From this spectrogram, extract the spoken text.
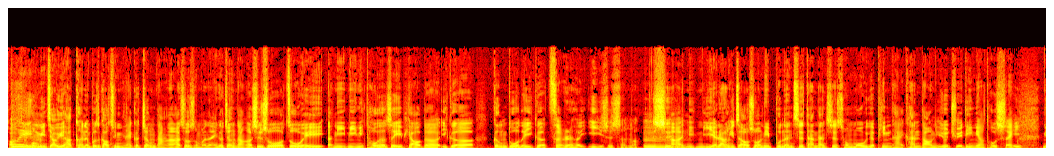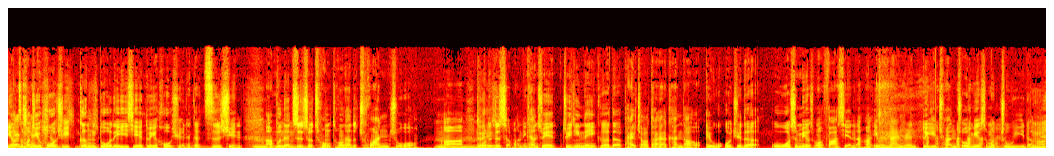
对，公民教育，他可能不是告诉你哪个政党啊，说什么哪一个政党，而是说作为呃，你你你投的这一票的一个更多的一个责任和意义是什么？嗯，是啊，也让你知道说，你不能只单单只从某一个平台看到，你就决定你要投谁，你要怎么去获取。更多的一些对候选人的资讯啊，不能只是从从他的穿着啊，或者是什么？你看最最近内阁的拍照，大家看到，哎，我我觉得我是没有什么发现了哈，因为男人对于穿着没有什么注意的 哈。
